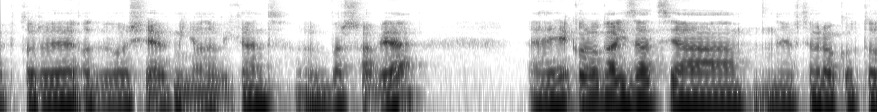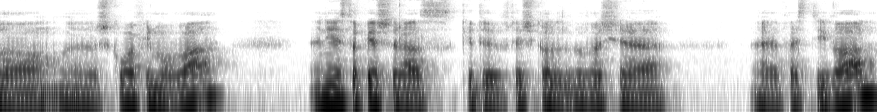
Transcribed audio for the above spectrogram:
e, który odbywał się w miniony weekend w Warszawie. Jego lokalizacja w tym roku to szkoła filmowa. Nie jest to pierwszy raz, kiedy w tej szkole odbywa się festiwal.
